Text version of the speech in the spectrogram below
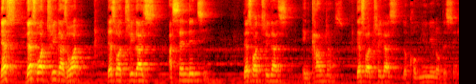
That's, that's what triggers what? That's what triggers ascendancy. That's what triggers encounters. That's what triggers the communion of the saints.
